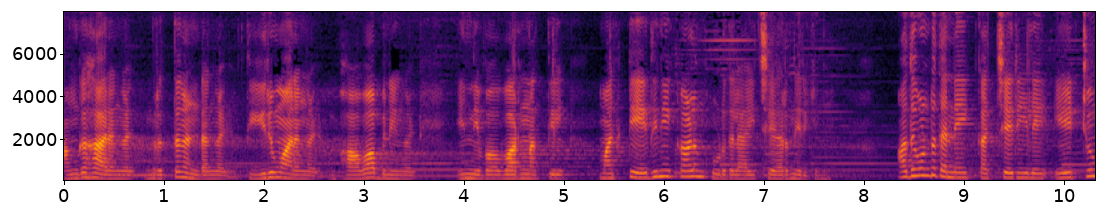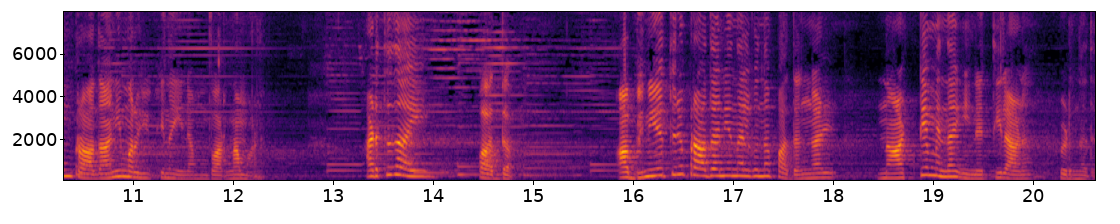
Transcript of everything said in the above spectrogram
അംഗഹാരങ്ങൾ നൃത്തഖണ്ഡങ്ങൾ തീരുമാനങ്ങൾ ഭാവാഭിനയങ്ങൾ എന്നിവ വർണത്തിൽ മറ്റേതിനേക്കാളും കൂടുതലായി ചേർന്നിരിക്കുന്നു. അതുകൊണ്ട് തന്നെ കച്ചേരിയിലെ ഏറ്റവും പ്രാധാന്യമർഹിക്കുന്ന ഇനം വർണമാണ്. അടുത്തതായി പദം. അഭിനയത്തിന് പ്രാധാന്യം നൽകുന്ന പദങ്ങൾ നാട്യം എന്ന ഇനത്തിലാണ് പെടുന്നത്.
